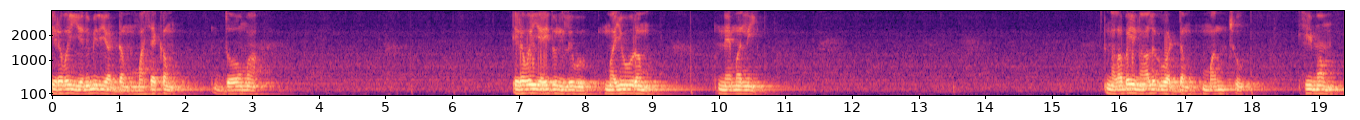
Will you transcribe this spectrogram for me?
ఇరవై ఎనిమిది అడ్డం మశకం దోమ. ఇరవై ఐదు నిలువు మయూరం నెమలి. నలభై నాలుగు అడ్డం మంచు హిమం.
